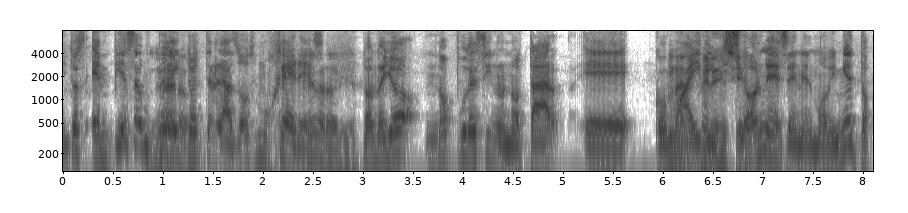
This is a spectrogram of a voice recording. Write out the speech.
Entonces empieza un Claro. pleito entre las dos mujeres Qué barbaridad. donde yo no pude sino notar eh, cómo hay diferencia. divisiones en el movimiento.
